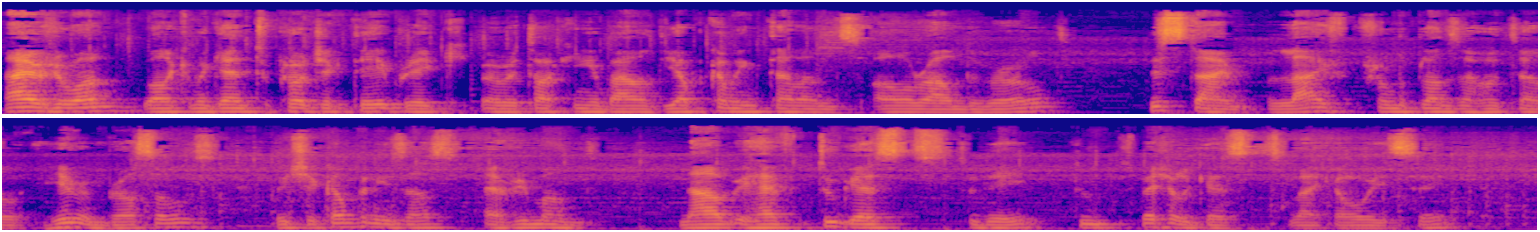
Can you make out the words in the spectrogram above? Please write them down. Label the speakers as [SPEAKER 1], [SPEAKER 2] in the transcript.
[SPEAKER 1] Hi everyone, welcome again to Project Daybreak, where we're talking about the upcoming talents all around the world. This time live from the Plaza Hotel here in Brussels, which accompanies us every month. Now we have two guests today, two special guests, like I always say,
